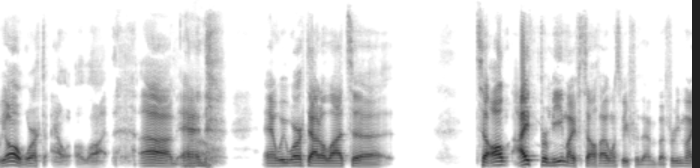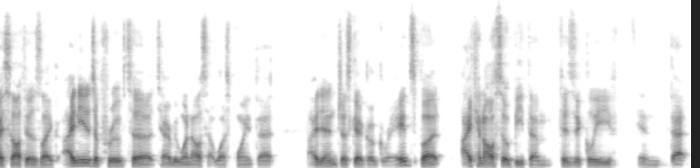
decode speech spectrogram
we all worked out a lot. Um and Wow. and we worked out a lot to to all I for me myself, I won't speak for them, but for me myself, it was like I needed to prove to to everyone else at West Point that I didn't just get good grades, but I can also beat them physically in that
